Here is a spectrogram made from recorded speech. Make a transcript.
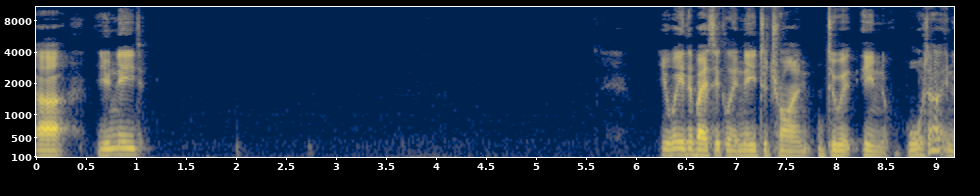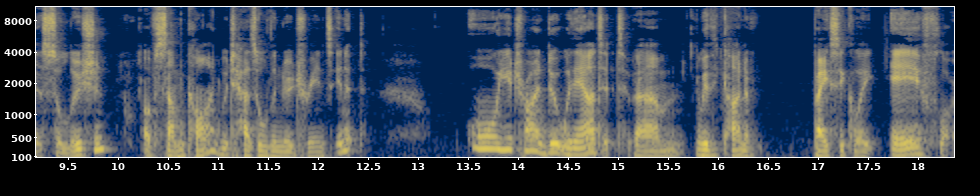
Uh, you need you either basically need to try and do it in water, in a solution of some kind, which has all the nutrients in it, or you try and do it without it, um, with kind of basically airflow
